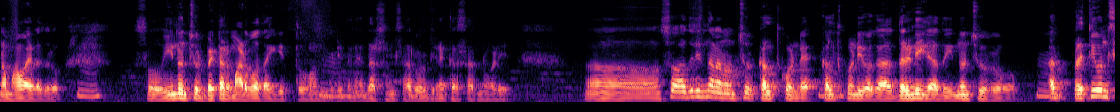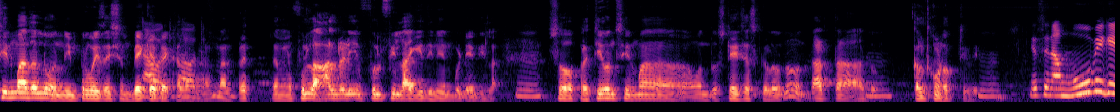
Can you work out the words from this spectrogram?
ನಮ್ಮ ಮಾವ ಹೇಳಿದ್ರು. ಸೊ ಇನ್ನೊಂಚೂರು ಬೆಟರ್ ಮಾಡ್ಬೋದಾಗಿತ್ತು ಅಂದ್ಬಿಟ್ಟಿದ್ದೇನೆ ದರ್ಶನ್ ಸರ್ ದಿನಕರ್ ಸರ್ ನೋಡಿ. ಸೊ ಅದರಿಂದ ನಾನು ಒಂಚೂರು ಕಲ್ತ್ಕೊಂಡೆ. ಕಲ್ತ್ಕೊಂಡು ಇವಾಗ ಧರಣಿಗೆ ಅದು ಇನ್ನೊಂಚೂರು ಅದು ಪ್ರತಿಯೊಂದು ಸಿನಿಮಾದಲ್ಲೂ ಒಂದು ಇಂಪ್ರೂವೈಸೇಷನ್ ಬೇಕೇ ಬೇಕಲ್ಲ. ನಾನು ಪ್ರತಿ ನಾನು ಫುಲ್ ಆಲ್ರೆಡಿ ಫುಲ್ ಫಿಲ್ ಆಗಿದ್ದೀನಿ ಅಂದ್ಬಿಟ್ಟು ಏನಿಲ್ಲ. ಸೊ ಪ್ರತಿಯೊಂದು ಸಿನಿಮಾ ಒಂದು ಸ್ಟೇಜಸ್ಗಳೂ ದಾಟ್ತಾ ಅದು ಕಲ್ತ್ಕೊಂಡು ಹೋಗ್ತೀವಿ. ಎಸ್ ಆ ಮೂವಿಗೆ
